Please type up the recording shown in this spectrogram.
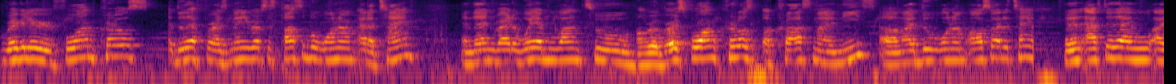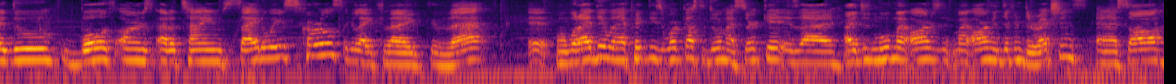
regular forearm curls. I do that for as many reps as possible, one arm at a time. And then right away I move on to reverse forearm curls across my knees. Um, I do one arm also at a time. And then after that I, move, I do both arms at a time sideways curls, like like that it. Well, what I did when I picked these workouts to do in my circuit is I, I just moved my arms my arm in different directions and I saw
